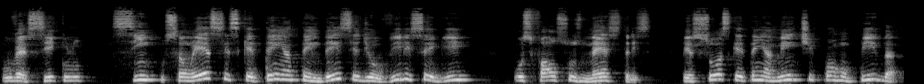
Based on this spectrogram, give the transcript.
o versículo 5. São esses que têm a tendência de ouvir e seguir os falsos mestres, pessoas que têm a mente corrompida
